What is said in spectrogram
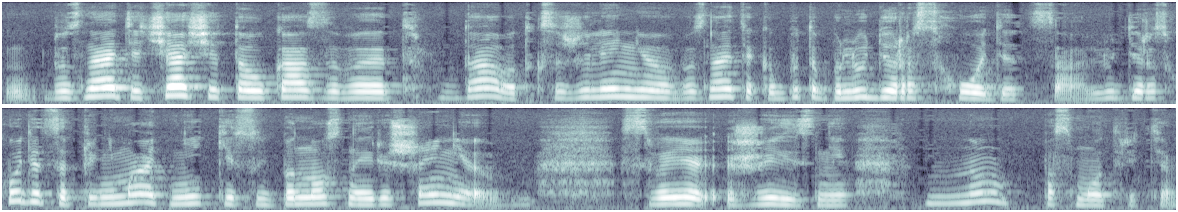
вы знаете, чаще это указывает, да, вот, к сожалению, вы знаете, как будто бы люди расходятся. Люди расходятся, принимают некие судьбоносные решения в своей жизни. Ну, посмотрите.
